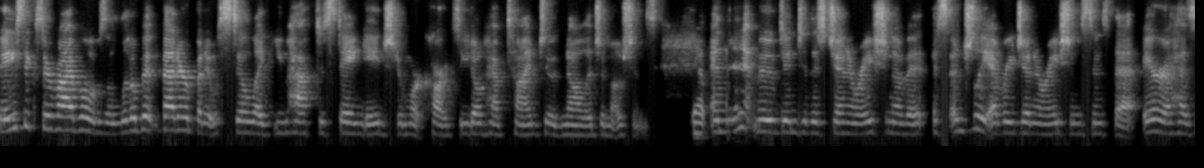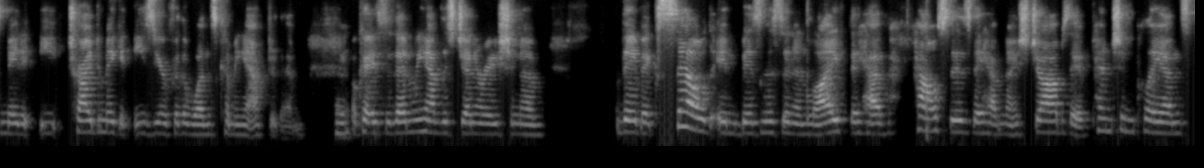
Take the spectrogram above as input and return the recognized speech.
basic survival. It was a little bit better, but it was still like you have to stay engaged and work hard. So you don't have time to acknowledge emotions. Yep. And then it moved into this generation of it. Essentially, every generation since that era has made it, e- tried to make it easier for the ones coming after them. Right. Okay. So then we have this generation of they've excelled in business and in life. They have houses, they have nice jobs, they have pension plans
